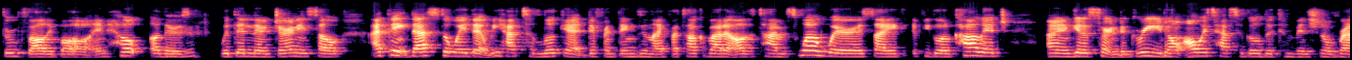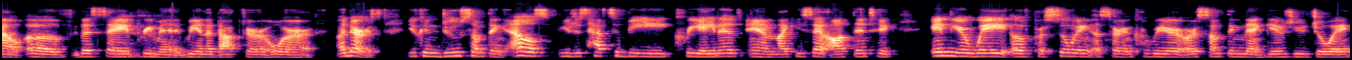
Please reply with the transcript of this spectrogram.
through volleyball and help others mm-hmm. within their journey. So I think that's the way that we have to look at different things in life. I talk about it all the time as well, where it's like if you go to college, and get a certain degree, you don't always have to go the conventional route of, let's say, mm-hmm. pre med, being a doctor or a nurse. You can do something else. You just have to be creative and, like you said, authentic in your way of pursuing a certain career or something that gives you joy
